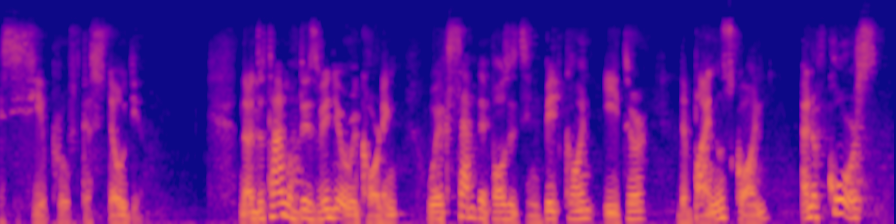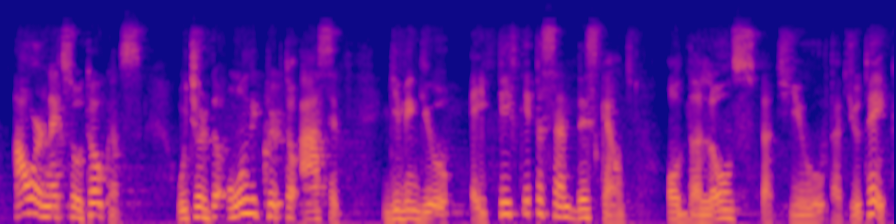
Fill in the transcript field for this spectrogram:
SEC-approved custodian. Now, at the time of this video recording, we accept deposits in Bitcoin, Ether, the Binance Coin, and of course, our Nexo tokens, which are the only crypto asset giving you a 50% discount on the loans that you that you take.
